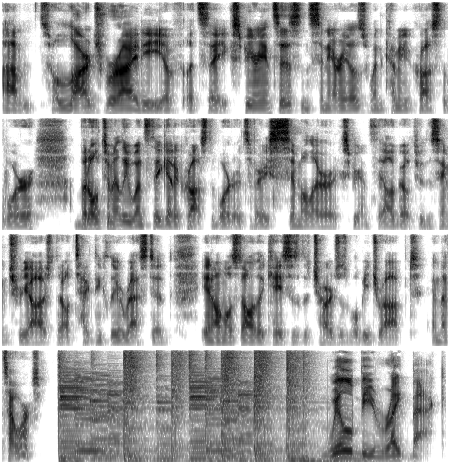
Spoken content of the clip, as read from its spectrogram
Um, so, a large variety of, let's say, experiences and scenarios when coming across the border. But ultimately, once they get across the border, it's a very similar experience. They all go through the same triage. They're all technically arrested. In almost all the cases, the charges will be dropped. And that's how it works. We'll be right back.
